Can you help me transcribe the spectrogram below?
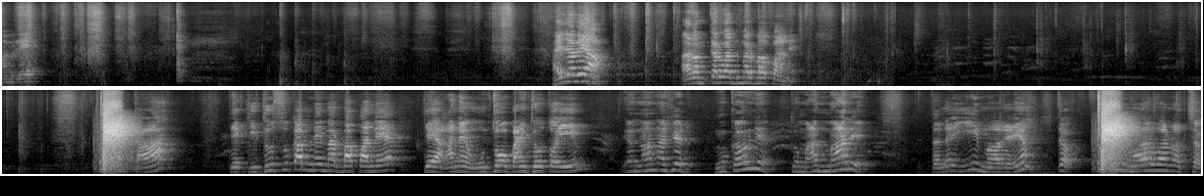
આમ રે. જા ભૈયા આરામ કરવા દે મારા બાપાને. તે કીધું શું કામ નહીં મારા બાપાને? કે આને ઊંધો બાંધ્યો તો એમ? એ નાના શેઠ, હું કહું ને, તો માન મારે. તને ઈ મારે એમ? તો મારવાનો જ છો.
